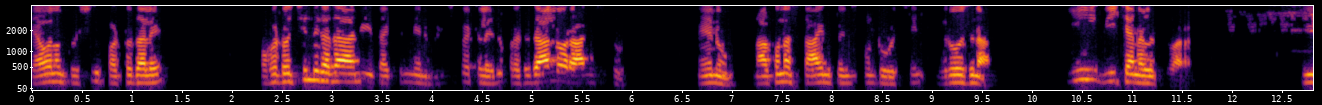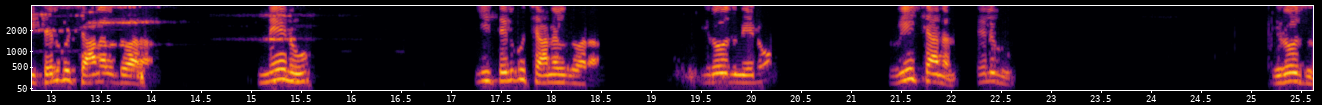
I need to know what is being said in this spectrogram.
కేవలం కృషి పట్టుదలే. ఒకటి వచ్చింది కదా అని తగ్గింది నేను విడిచిపెట్టలేదు. ప్రతిదానిలో రాణిస్తూ నేను నాకున్న స్థాయిని పెంచుకుంటూ వచ్చి ఈ రోజున ఈ వి ఛానల్ ద్వారా ఈ తెలుగు ఛానల్ ద్వారా నేను ఈ తెలుగు ఛానల్ ద్వారా ఈరోజు నేను వి ఛానల్ తెలుగు ఈరోజు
